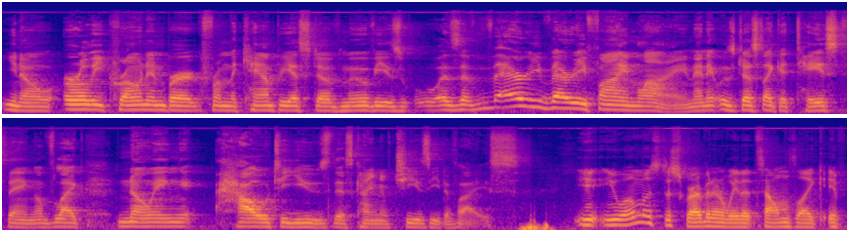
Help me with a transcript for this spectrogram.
you know early Cronenberg from the campiest of movies was a very very fine line, and it was just like a taste thing of like knowing how to use this kind of cheesy device. You, you almost describe it in a way that sounds like if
